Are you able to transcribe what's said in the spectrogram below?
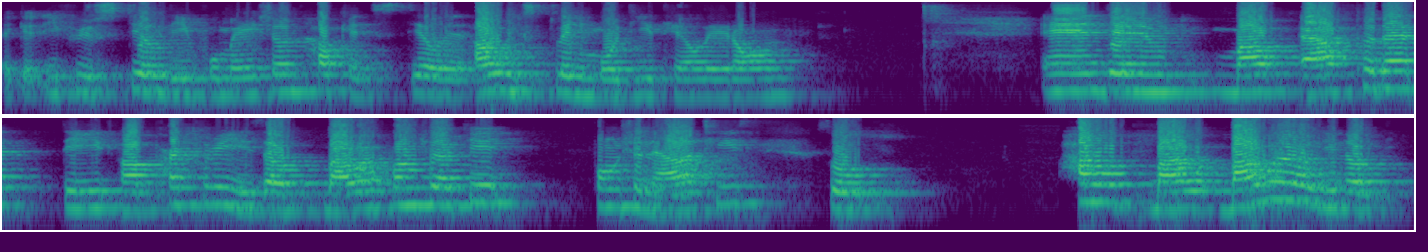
if you steal the information, how can you steal it? I will explain in more detail later on. And then after that, the uh, part three is a malware functionality, functionalities. So how malware, you know,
